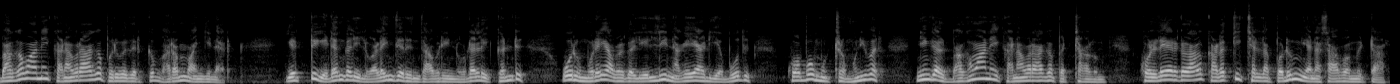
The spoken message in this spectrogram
பகவானை கணவராக பெறுவதற்கு வரம் வாங்கினர். எட்டு இடங்களில் வளைந்திருந்த அவரின் உடலைக் கண்டு ஒரு முறை அவர்கள் எள்ளி நகையாடிய போது கோபமுற்ற முனிவர் நீங்கள் பகவானை கணவராக பெற்றாலும் கொள்ளையர்களால் கடத்திச் செல்லப்படும் என சாபமிட்டார்.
